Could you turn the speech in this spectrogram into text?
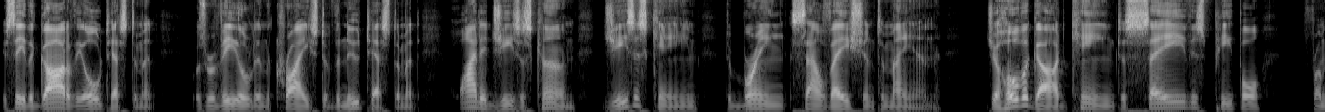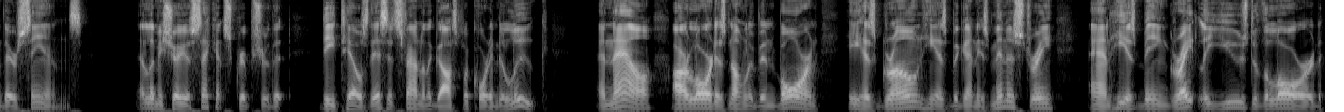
You see, the God of the Old Testament was revealed in the Christ of the New Testament. Why did Jesus come? Jesus came to bring salvation to man. Jehovah God came to save his people from their sins. Now, let me show you a second scripture that details this. It's found in the Gospel according to Luke. And now our Lord has not only been born, he has grown, he has begun his ministry, and he is being greatly used of the Lord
